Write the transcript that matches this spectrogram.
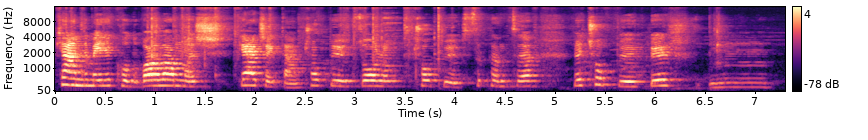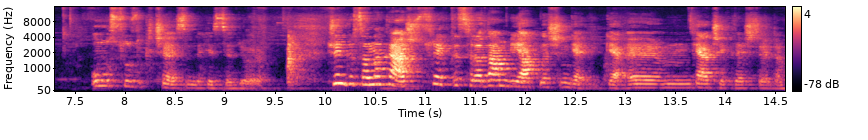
Kendim eli kolu bağlanmış. Gerçekten çok büyük zorluk, çok büyük sıkıntı ve çok büyük bir hmm, umutsuzluk içerisinde hissediyorum. Çünkü sana karşı sürekli sıradan bir yaklaşım gerçekleştirdim.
